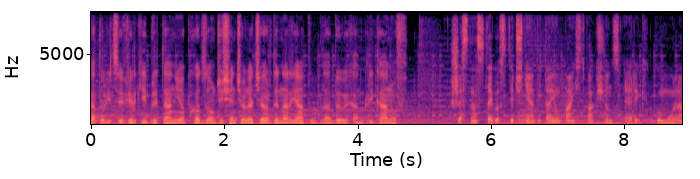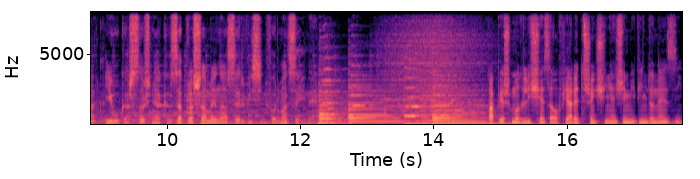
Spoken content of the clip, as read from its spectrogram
Katolicy w Wielkiej Brytanii obchodzą dziesięciolecie ordynariatu dla byłych Anglikanów. 16 stycznia witają Państwa ksiądz Eryk Gumulak i Łukasz Sośniak. Zapraszamy na serwis informacyjny. Papież modli się za ofiary trzęsienia ziemi w Indonezji.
